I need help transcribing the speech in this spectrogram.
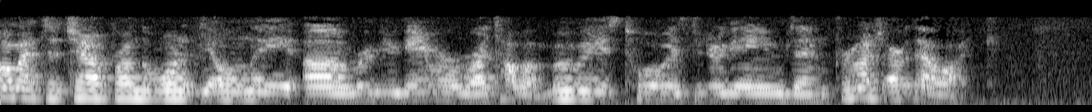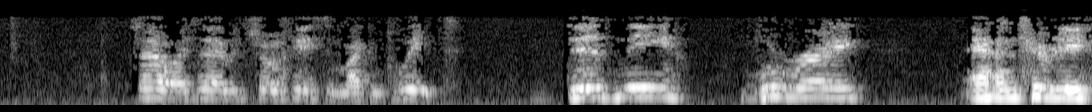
Welcome back to the channel from the one and the only uh, review gamer where I talk about movies, toys, video games, and pretty much everything I like. So today be showcasing my complete Disney, Blu-ray, and DVD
